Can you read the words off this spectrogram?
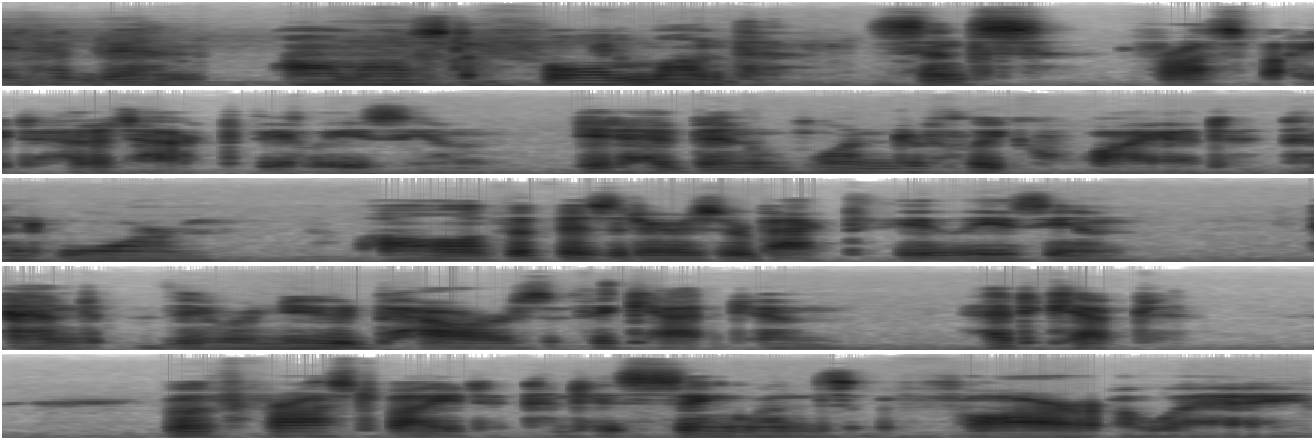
It had been almost a full month since frostbite had attacked the Elysium. It had been wonderfully quiet and warm. All of the visitors were back to the Elysium, and the renewed powers of the cat gem had kept both Frostbite and his sanguines far away.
